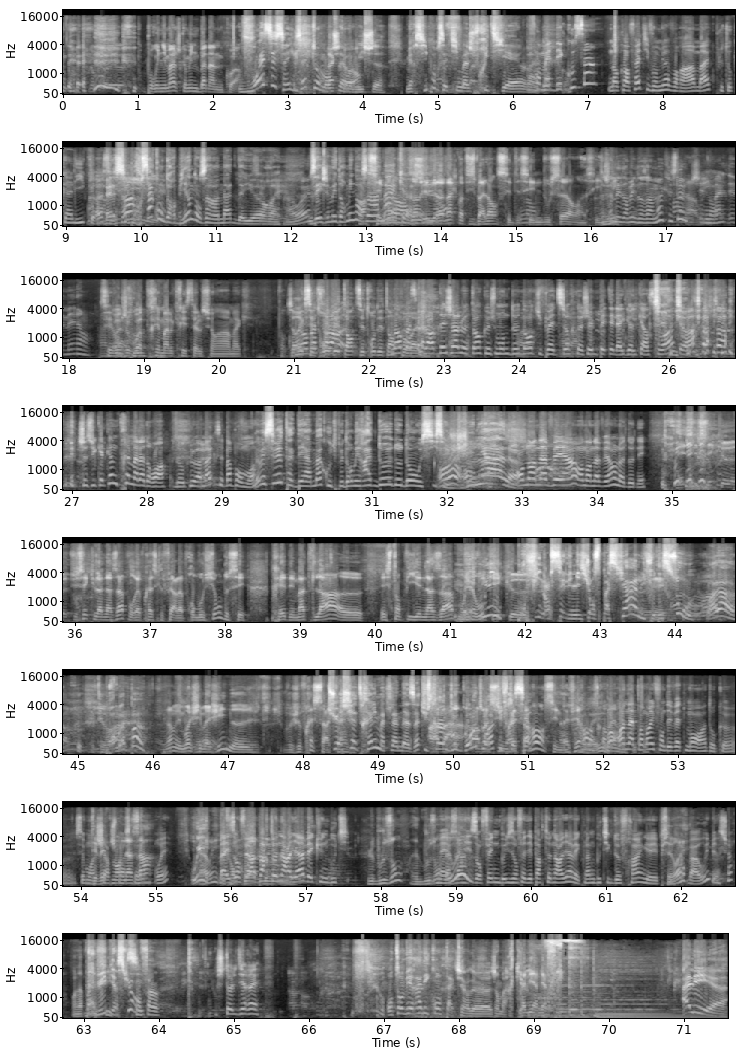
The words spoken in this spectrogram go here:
Pour une image comme une banane, quoi. Ouais, c'est ça, exactement, cher. Louis. Merci pour cette image fruitière. Faut mettre des coussins. Donc en fait, il vaut mieux avoir un hamac plutôt qu'un lit. Quoi. Ben, c'est pour ça qu'on dort bien dans un hamac d'ailleurs. Ah ouais Vous avez jamais dormi dans Ah, un c'est hamac bon. Non, mais le hamac, quand il se balance, c'est c'est une douceur. hein, T'as jamais dormi dans un main, Christelle Ah, J'ai Non. mal de mer. C'est vrai, je vois très mal Christelle sur un hamac. C'est vrai que c'est trop détente, c'est trop détente Non, pour parce elle. que alors déjà, le temps que je monte dedans, Voilà. tu peux être sûr que je vais me péter la gueule 15 fois, tu vois. je suis quelqu'un de très maladroit, donc le hamac, c'est pas pour moi. Non mais c'est vrai, t'as des hamacs où tu peux dormir à deux dedans aussi, c'est Oh, on- génial. On en avait un, on en avait un, on l'a donné. Mais tu sais, que, tu sais que la NASA pourrait presque faire la promotion de ces créer des matelas euh, estampillés NASA pour Mais oui, que. pour financer l'émission spatiale, il faut des sous. Voilà. Pourquoi pas Non mais moi j'imagine, euh, je, je ferais ça. Tu achèterais le matelas NASA, tu Ah serais un bah, gogo, ah toi, bah, tu une ferais ça. référence, c'est une référence. Ah ouais. quand Bon, même. en attendant, ils font des vêtements, hein, donc euh, c'est moins Des cher. je vêtements pense que- NASA Ouais. Oui. Ah oui, Bah, ils ont fait un partenariat avec une boutique. Le blouson, le blouson Mais NASA. oui, ils ont fait une, ils ont fait des partenariats avec plein de boutiques de fringues et puis. C'est vrai Bah oui, bien sûr. On n'a pas Bah oui, bien sûr, enfin. Je te le dirai. On t'enverra les contacts, cher euh, Jean-Marc. Très bien, merci. Allez, euh,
